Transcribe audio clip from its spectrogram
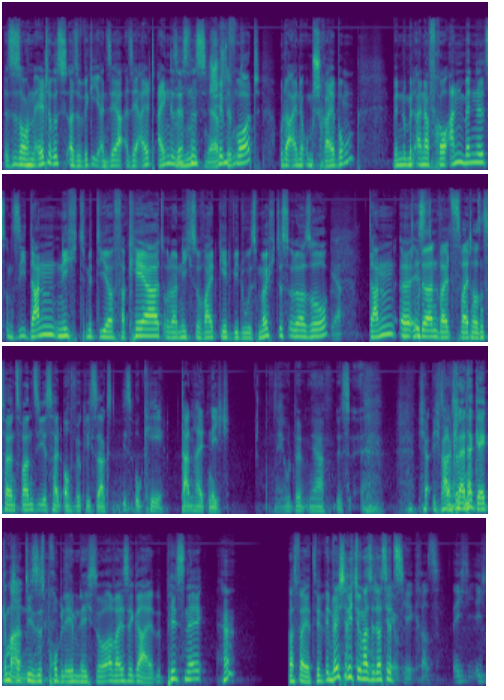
das ist auch ein älteres, also wirklich ein sehr, sehr alt eingesessenes Mhm, ja, Schimpfwort oder eine Umschreibung. Wenn du mit einer Frau anbändelst und sie dann nicht mit dir verkehrt oder nicht so weit geht, wie du es möchtest oder so, Ja. dann äh, Du ist. dann, weil es 2022 ist, halt auch wirklich sagst, ist okay. Dann halt nicht. Na gut, wenn, ja, ist. Ich, ich, war ein kleiner Gag, Ich habe Mann. dieses Problem nicht so, aber ist egal. Pissnell. Hä? Was war jetzt? In welche Richtung hast du das Okay, jetzt? okay, krass. Ich, ich,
